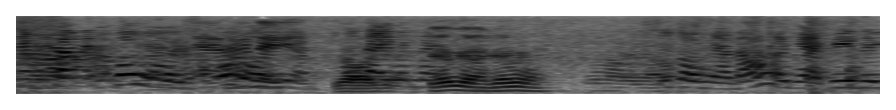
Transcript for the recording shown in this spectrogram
nhà có người có người Rồi, kéo ra, kéo ra. chỉ còn nhà đó thôi nhà kia đi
